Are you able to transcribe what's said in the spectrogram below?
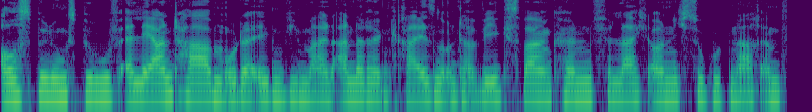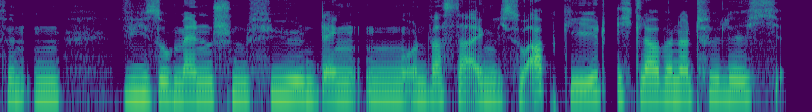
Ausbildungsberuf erlernt haben oder irgendwie mal in anderen Kreisen unterwegs waren, können vielleicht auch nicht so gut nachempfinden, wie so Menschen fühlen, denken und was da eigentlich so abgeht. Ich glaube natürlich,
